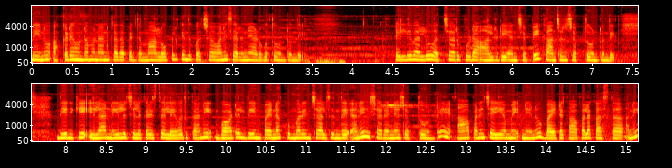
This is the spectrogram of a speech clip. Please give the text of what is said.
నేను అక్కడే ఉండమన్నాను కదా పెద్దమ్మ లోపలికి ఎందుకు వచ్చావని శరణ్య అడుగుతూ ఉంటుంది. పెళ్ళి వాళ్ళు వచ్చారు కూడా ఆల్రెడీ అని చెప్పి కాంచన చెప్తూ ఉంటుంది. దీనికి ఇలా నీళ్ళు చిలకరిస్తే లేవదు కానీ బాటిల్ దీనిపైన కుమ్మరించాల్సిందే అని శరణ్య చెప్తూ ఉంటే ఆ పని చెయ్యమే నేను బయట కాపల కాస్తా అని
